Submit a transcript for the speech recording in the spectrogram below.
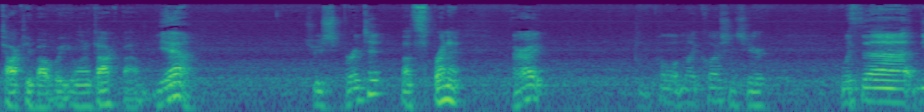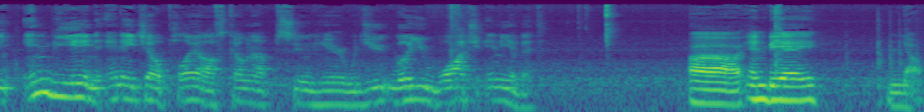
talk to you about what you want to talk about. Yeah. Should we sprint it? Let's sprint it. All right. Pull up my questions here. With uh, the NBA and NHL playoffs coming up soon here, would you will you watch any of it? Uh, NBA, no.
